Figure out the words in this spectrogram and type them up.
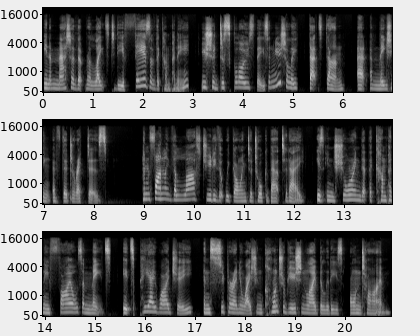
in a matter that relates to the affairs of the company, you should disclose these. And usually that's done at a meeting of the directors. And finally, the last duty that we're going to talk about today is ensuring that the company files and meets its PAYG and superannuation contribution liabilities on time.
